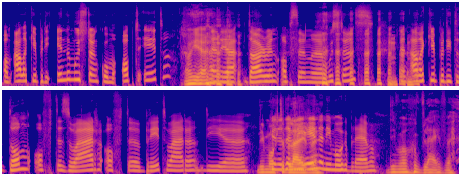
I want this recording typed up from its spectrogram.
om alle kippen die in de moestuin komen op te eten. Oh ja. En ja, Darwin op zijn eh, moestuins. En alle kippen die te dom of te zwaar of te breed waren, die eh, die mochten kunnen er blijven. niet in en die mogen blijven. Die mogen blijven.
